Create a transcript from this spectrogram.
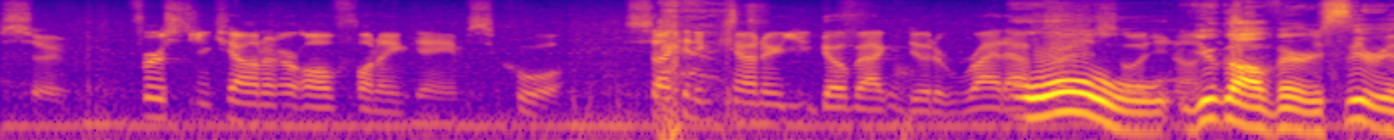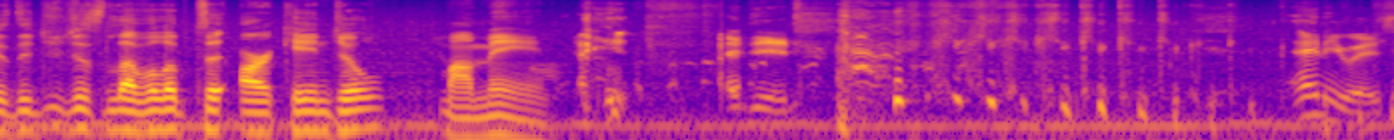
Alright, sir. First encounter, all fun and games. Cool. Second encounter, you go back and do it right after just you Oh, you got very serious. Did you just level up to Archangel? My man. I did. Anyways,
